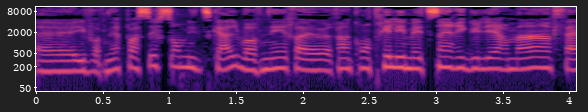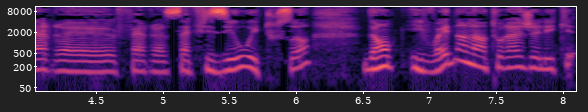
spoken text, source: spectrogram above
Euh, il va venir passer son médical. Il va venir euh, rencontrer les médecins régulièrement, faire euh, faire euh, sa physio et tout ça. Donc, il va être dans l'entourage de l'équipe.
